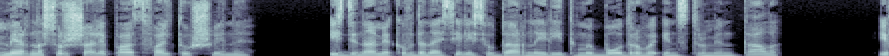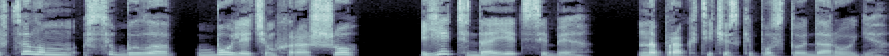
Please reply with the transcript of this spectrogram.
Мерно шуршали по асфальту шины, из динамиков доносились ударные ритмы бодрого инструментала, и в целом все было более чем хорошо, едь да едь себе на практически пустой дороге.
